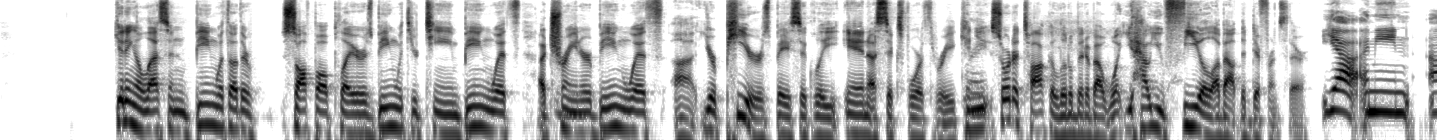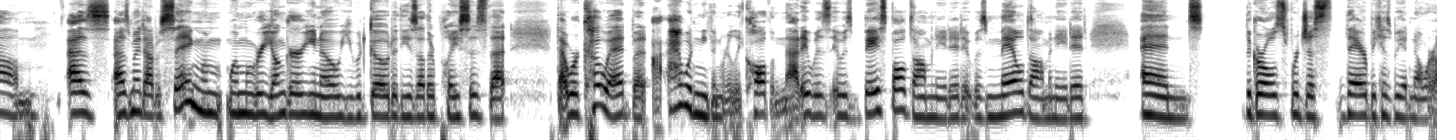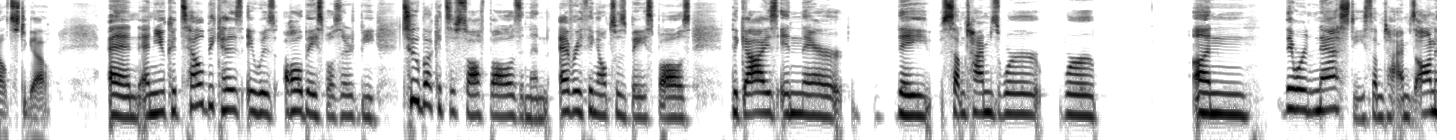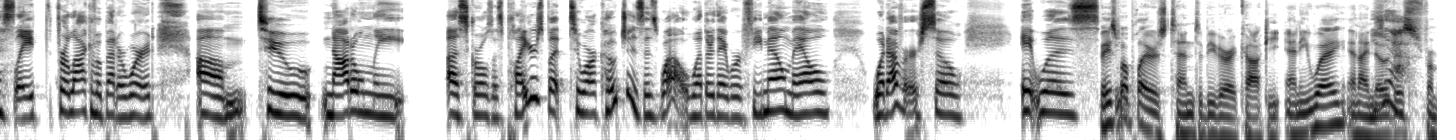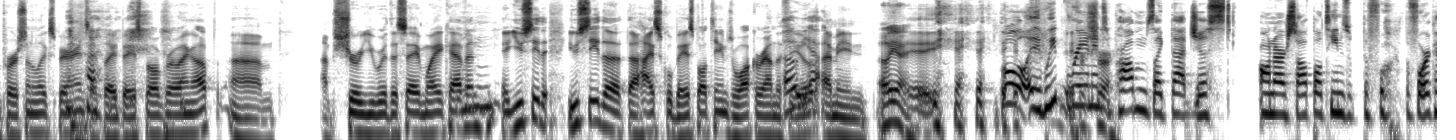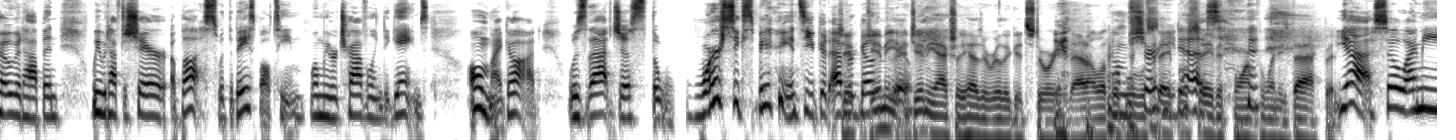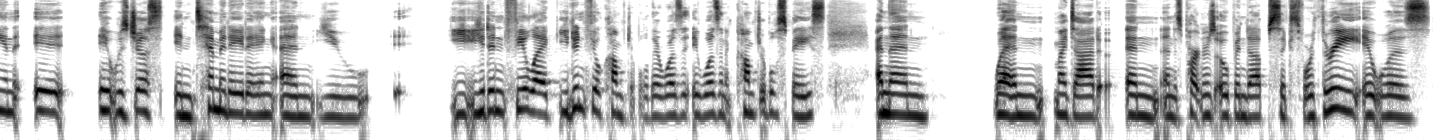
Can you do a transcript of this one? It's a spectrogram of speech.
getting a lesson, being with other softball players, being with your team, being with a trainer, being with uh, your peers, basically in a six four three. Can you sort of talk a little bit about what you how you feel about the difference there? Yeah, I mean, um, as as my dad was saying, when when we were younger, you know, you would go to these other places that that were co-ed, but I, I wouldn't even really call them that. It was it was baseball dominated, it was male dominated, and the girls were just there because we had nowhere else to go. And and you could tell because it was all baseballs. There'd be two buckets of softballs and then everything else was baseballs. The guys in there, they sometimes were were un they were nasty sometimes, honestly, for lack of a better word, um, to not only us girls as players, but to our coaches as well, whether they were female, male, whatever. So it was baseball players tend to be very cocky anyway and i know Yeah. this from personal experience i played baseball growing up um, I'm sure you were the same way, Kevin. You see the you see the the high school baseball teams walk around the Mm-hmm. Oh, field. yeah. I mean, Oh yeah, well, we ran sure. into problems like that just on our softball teams before before COVID happened. We would have to share a bus with the baseball team when we were traveling to games. Oh my God, was that just the worst experience you could ever Jim- go Jimmy through? Jimmy actually has a really good story to that. I'll, I'm we'll sure save, he we'll save it for him for when he's back. But yeah so i mean it it was just intimidating and you you you didn't feel like you didn't feel comfortable there was it wasn't a comfortable space and then when my dad and and his partners opened up 643 it was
